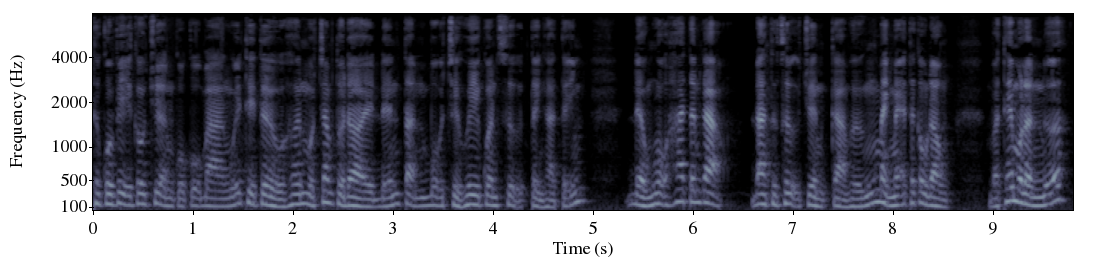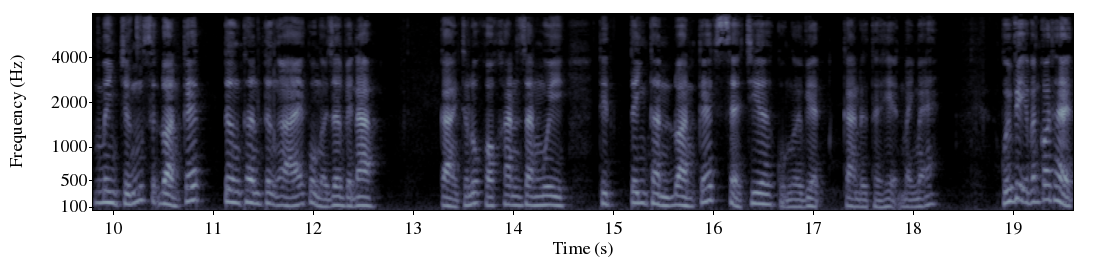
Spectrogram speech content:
Thưa quý vị, câu chuyện của cụ bà Nguyễn Thị Tửu hơn 100 tuổi đời đến tận Bộ Chỉ huy Quân sự tỉnh Hà Tĩnh để ủng hộ 2 tấn gạo đang thực sự truyền cảm hứng mạnh mẽ tới cộng đồng và thêm một lần nữa minh chứng sự đoàn kết, tương thân tương ái của người dân Việt Nam. Càng trong lúc khó khăn gian nguy thì tinh thần đoàn kết sẻ chia của người Việt càng được thể hiện mạnh mẽ. Quý vị vẫn có thể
